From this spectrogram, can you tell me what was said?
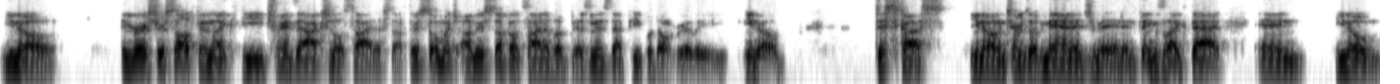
you know, immerse yourself in like the transactional side of stuff. There's so much other stuff outside of a business that people don't really, you know, discuss, you know, in terms of management and things like that. And, you know,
